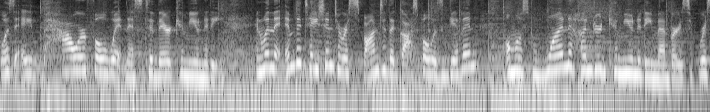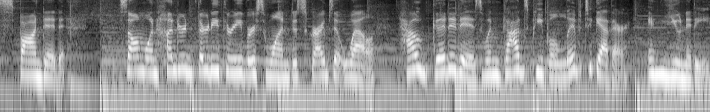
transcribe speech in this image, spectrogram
was a powerful witness to their community. And when the invitation to respond to the gospel was given, almost 100 community members responded. Psalm 133, verse 1 describes it well how good it is when God's people live together in unity.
